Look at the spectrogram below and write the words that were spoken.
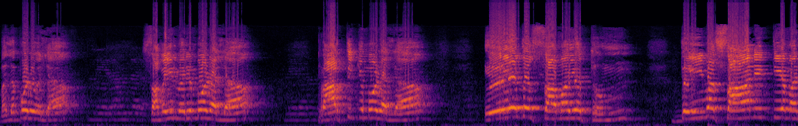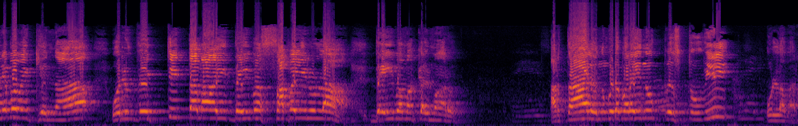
വല്ലപ്പോഴുമല്ല. സഭയിൽ വരുമ്പോഴല്ല. പ്രാർത്ഥിക്കുമ്പോഴല്ല. ഏത് സമയത്തും ദൈവ സാന്നിധ്യം അനുഭവിക്കുന്ന ഒരു വ്യക്തിത്വമായി ദൈവസഭയിലുള്ള ദൈവമക്കൾ മാറും. അർത്ഥാൽ ഒന്നും കൂടെ പറയുന്നു ക്രിസ്തുവിൽ ഉള്ളവർ.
